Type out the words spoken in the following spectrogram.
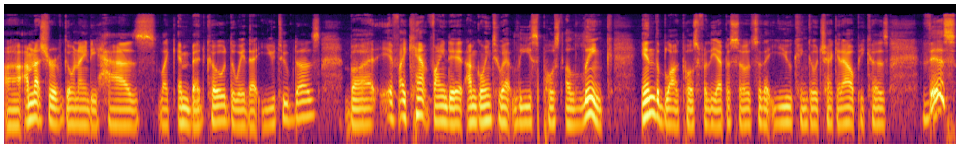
Uh, I'm not sure if Go90 has like embed code the way that YouTube does, but if I can't find it, I'm going to at least post a link in the blog post for the episode so that you can go check it out because this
